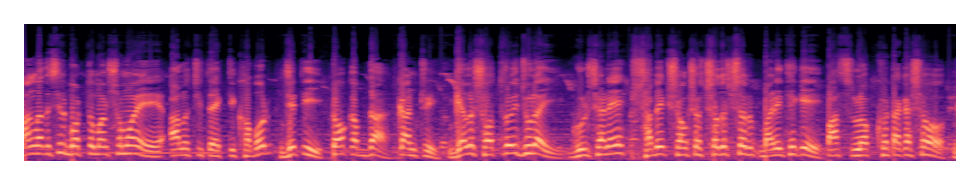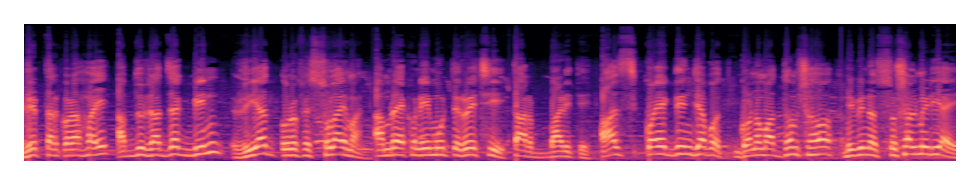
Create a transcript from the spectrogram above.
বাংলাদেশের বর্তমান সময়ে আলোচিত একটি খবর, যেটি টক অব দ্য কান্ট্রি গেল সতেরোই জুলাই গুলশানে সাবেক সংসদ সদস্যর বাড়ি থেকে পাঁচ লক্ষ টাকা সহ গ্রেপ্তার করা হয় আব্দুর রাজ্জাক বিন রিয়াদ ওরফে সোলাইমান। আমরা এখন এই মুহূর্তে রয়েছি তার বাড়িতে। আজ কয়েকদিন যাবৎ গণমাধ্যম সহ বিভিন্ন সোশ্যাল মিডিয়ায়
